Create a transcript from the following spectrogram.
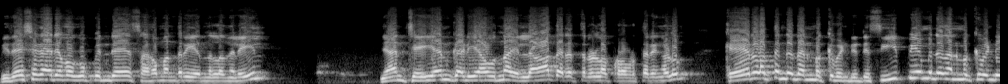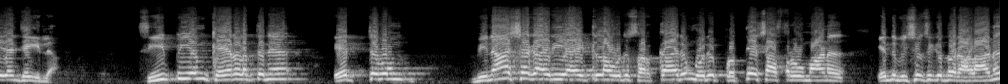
വിദേശകാര്യ വകുപ്പിന്റെ സഹമന്ത്രി എന്നുള്ള നിലയിൽ ഞാൻ ചെയ്യാൻ കഴിയാവുന്ന എല്ലാ തരത്തിലുള്ള പ്രവർത്തനങ്ങളും കേരളത്തിന്റെ നന്മയ്ക്ക് വേണ്ടിയിട്ട് സി പി എമ്മിന്റെ നന്മയ്ക്ക് വേണ്ടി ഞാൻ ചെയ്യില്ല. സി പി എം കേരളത്തിന് ഏറ്റവും വിനാശകാരിയായിട്ടുള്ള ഒരു സർക്കാരും ഒരു പ്രത്യയശാസ്ത്രവുമാണ് എന്ന് വിശ്വസിക്കുന്ന ഒരാളാണ്.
